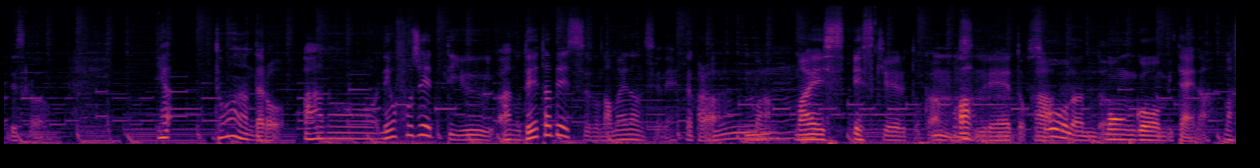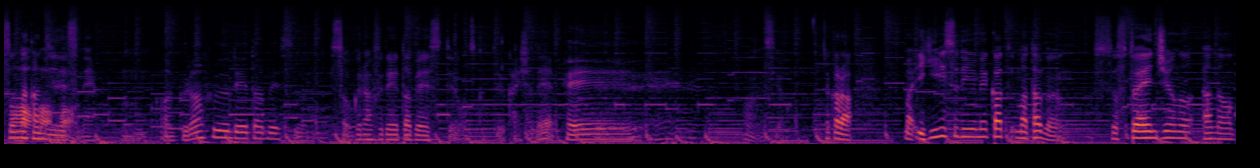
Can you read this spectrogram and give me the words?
ですか？いやどうなんだろう。あの Neo4j っていうあのデータベースの名前なんですよね。だからまあ MySQL とかうん。とかそうなんだ。Mongo みたいな。まあそんな感じですね。うんあグラフデータベース。そうグラフデータベースっていうのを作ってる会社で。へえそうなんですよ。だから、まあ、イギリスで有名かってまあ多分ソフトウェアエンジニアのあの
